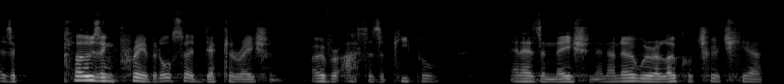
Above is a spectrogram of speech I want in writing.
as a closing prayer, but also a declaration over us as a people and as a nation. And I know we're a local church here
